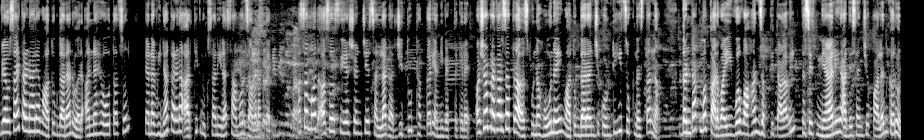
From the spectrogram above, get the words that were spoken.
व्यवसाय करणाऱ्या वाहतूकदारांवर अन्याय होत असून त्यांना विनाकारण आर्थिक नुकसानीला सामोरं जावं लागतंय. असं मत असोसिएशनचे सल्लागार जितू ठक्कर यांनी व्यक्त केलंय. अशा प्रकारचा त्रास पुन्हा होऊ नये वाहतूकदारांची कोणतीही चूक नसताना दंडात्मक कारवाई व वाहन जप्ती टाळावी तसेच न्यायालयीन आदेशांचे पालन करून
